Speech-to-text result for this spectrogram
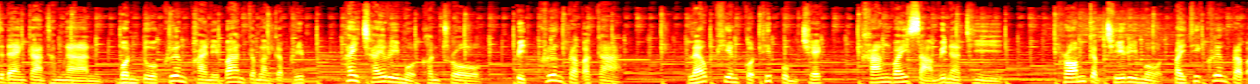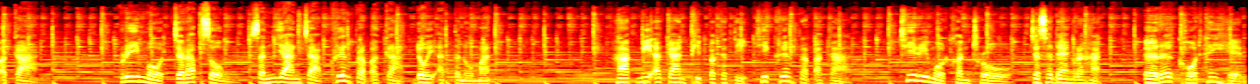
แสดงการทำงาน บนตัวเครื่องภายในบ้านกำลังกระพริบ ให้ใช้รีโมทคอนโทรลปิดเครื่องปรับอากาศ แล้วเพียงกดที่ปุ่มเช็ค ค้างไว้ 3 วินาที พร้อมกับชี้รีโมทไปที่เครื่องปรับอากาศ รีโมทจะรับส่งสัญญาณจากเครื่องปรับอากาศโดยอัตโนมัติ หากมีอาการผิดปกติที่เครื่องปรับอากาศ ที่รีโมทคอนโทรลจะแสดงรหัส Error Code ให้เห็น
